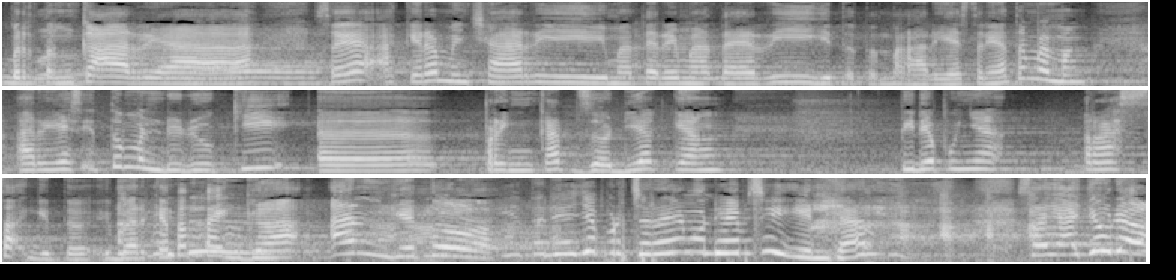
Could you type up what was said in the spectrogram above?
bertengkar ya. Saya akhirnya mencari materi-materi gitu tentang Aries. Ternyata memang Aries itu menduduki eh, peringkat zodiak yang tidak punya rasa gitu. Ibarat kata tegaan gitu loh. Ya tadi aja perceraian mau di MC-in kan? Saya aja udah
